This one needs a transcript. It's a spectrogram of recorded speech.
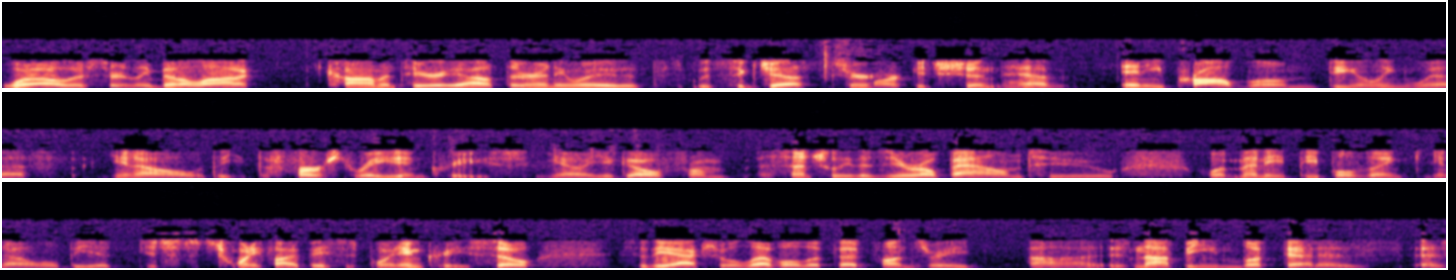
Well, there's certainly been a lot of commentary out there anyway that would suggest sure. the market shouldn't have any problem dealing with you know the the first rate increase. You know, you go from essentially the zero bound to what many people think you know will be a, just a 25 basis point increase. So, so the actual level of the Fed funds rate uh, is not being looked at as as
